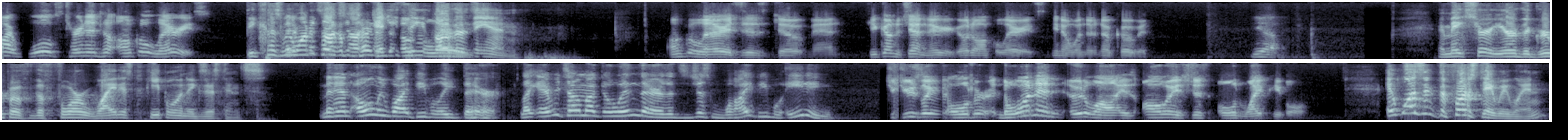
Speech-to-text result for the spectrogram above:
Why wolves turn into Uncle Larry's? Because we Everything want to talk about anything Uncle other Larry's. than. Uncle Larry's is dope, man. If you come to Chattanooga, go to Uncle Larry's. You know when there's no COVID. Yeah. And make sure you're the group of the four whitest people in existence. Man, only white people eat there. Like every time I go in there, that's just white people eating. It's usually older. The one in Ooltewah is always just old white people. It wasn't the first day we win.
